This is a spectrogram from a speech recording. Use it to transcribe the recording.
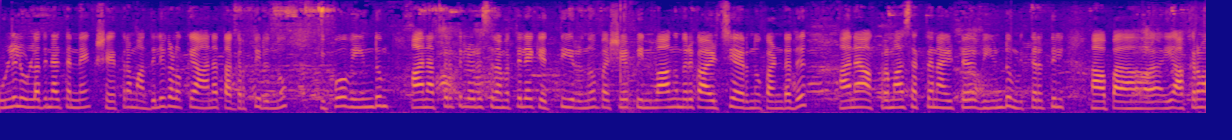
ഉള്ളിലുള്ളതിനാൽ തന്നെ ക്ഷേത്ര മതിലുകളൊക്കെ ആന തകർത്തിരുന്നു. ഇപ്പോൾ വീണ്ടും ആന അത്തരത്തിലൊരു ശ്രമത്തിലേക്ക് എത്തിയിരുന്നു. പക്ഷേ പിൻവാങ്ങുന്നൊരു കാഴ്ചയായിരുന്നു കണ്ടത്. ആന അക്രമാസക്തനായിട്ട് വീണ്ടും ഇത്തരത്തിൽ അക്രമ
